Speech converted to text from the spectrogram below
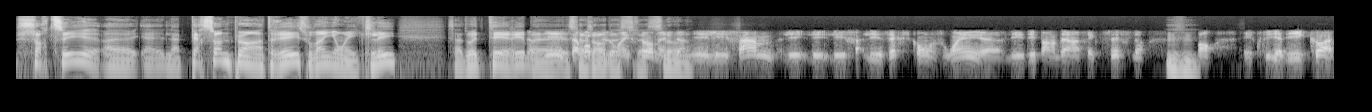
sortir, euh, euh, la personne peut entrer, souvent ils ont les clés. Ça doit être terrible, ce genre de stress-là. Les femmes, les, les, les, les ex-conjoints, euh, les dépendants affectifs, là, mhm. bon, Écoutez, il y a des cas à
